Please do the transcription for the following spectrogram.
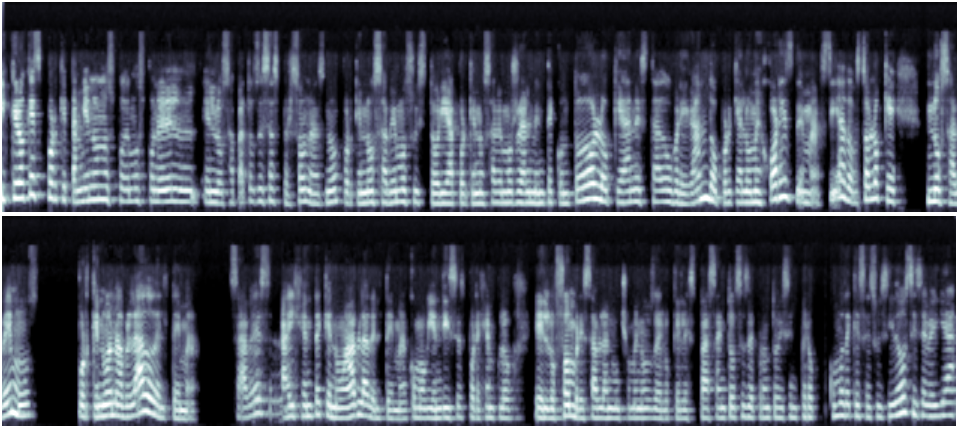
Y creo que es porque también no nos podemos poner en, en, los zapatos de esas personas, ¿no? Porque no sabemos su historia, porque no sabemos realmente con todo lo que han estado bregando, porque a lo mejor es demasiado, solo que no sabemos porque no han hablado del tema, ¿sabes? Hay gente que no habla del tema, como bien dices, por ejemplo, eh, los hombres hablan mucho menos de lo que les pasa, entonces de pronto dicen, pero ¿cómo de que se suicidó? Si se veía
